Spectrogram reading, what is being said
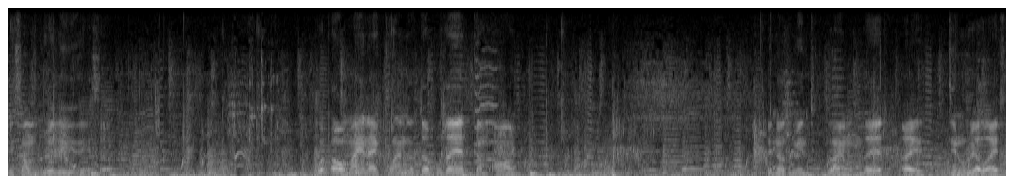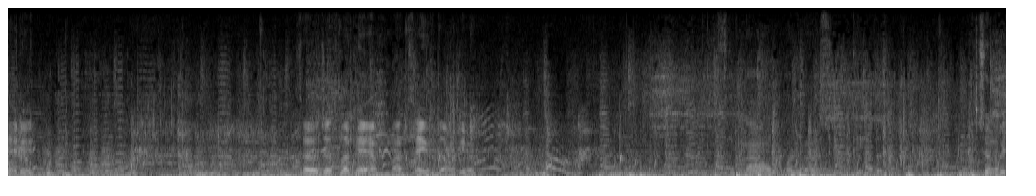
This sounds really easy, so. Oh man, I climbed on top of that, come on. I don't mean to climb on that, I didn't realize I did. So just look, okay, I'm unsafe down here. Now we're gonna skip it. It shouldn't be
